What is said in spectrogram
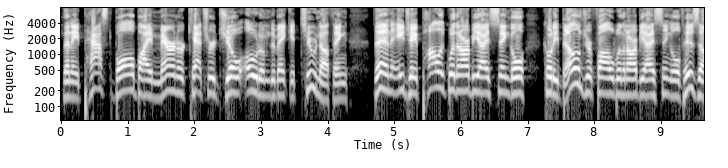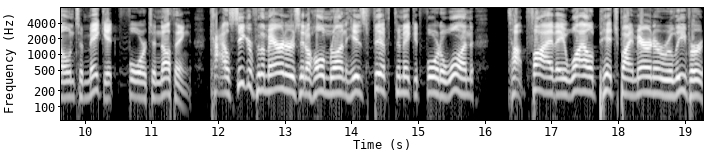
Then a passed ball by Mariner catcher Joe Odom to make it two nothing. Then AJ Pollock with an RBI single. Cody Bellinger followed with an RBI single of his own to make it four to nothing. Kyle Seager for the Mariners hit a home run, his fifth to make it four to one. Top five, a wild pitch by Mariner reliever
